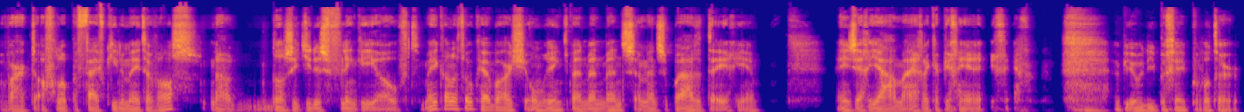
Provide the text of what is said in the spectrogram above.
waar ik de afgelopen vijf kilometer was. Nou, dan zit je dus flink in je hoofd. Maar je kan het ook hebben als je omringd bent met mensen en mensen praten tegen je. En je zegt, ja, maar eigenlijk heb je geen, heb je niet begrepen wat er,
